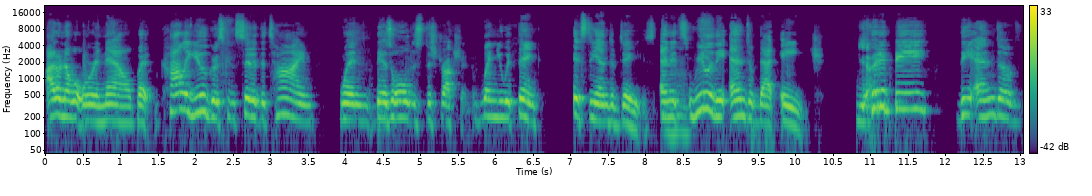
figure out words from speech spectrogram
I don't know what we're in now, but Kali Yuga is considered the time when there's all this destruction. When you would think it's the end of days, and it's really the end of that age. Yeah. Could it be the end of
